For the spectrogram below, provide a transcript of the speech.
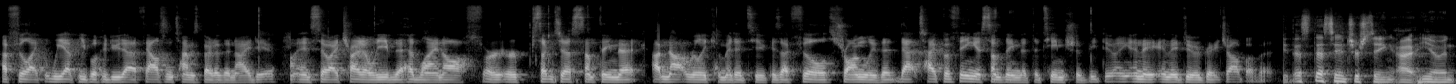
I feel like we have people who do that a thousand times better than I do. And so I try to leave the headline off or, or suggest something that I'm not really committed to because I feel strongly that that type of thing is something that the team should be doing and they, and they do a great job of it. That's, that's interesting. I, you know, and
